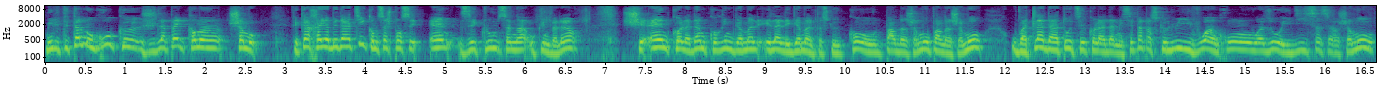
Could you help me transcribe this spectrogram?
mais il était tellement gros que je l'appelle comme un chameau. Comme ça je pensais. En zeklum, ça n'a aucune valeur. Chez en kol adam korim gamal, et là les gamal, parce que quand on parle d'un chameau, on parle d'un chameau, ou vatla dato et kol adam. Et c'est pas parce que lui il voit un grand oiseau et il dit ça c'est un chameau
